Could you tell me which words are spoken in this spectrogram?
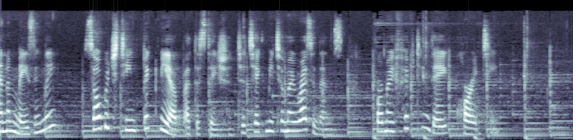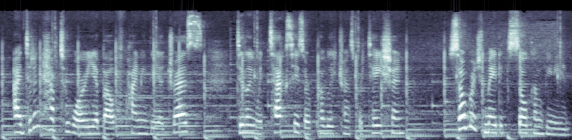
And amazingly, SolBridge team picked me up at the station to take me to my residence for my 15-day quarantine. I didn't have to worry about finding the address, dealing with taxis or public transportation. SolBridge made it so convenient.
